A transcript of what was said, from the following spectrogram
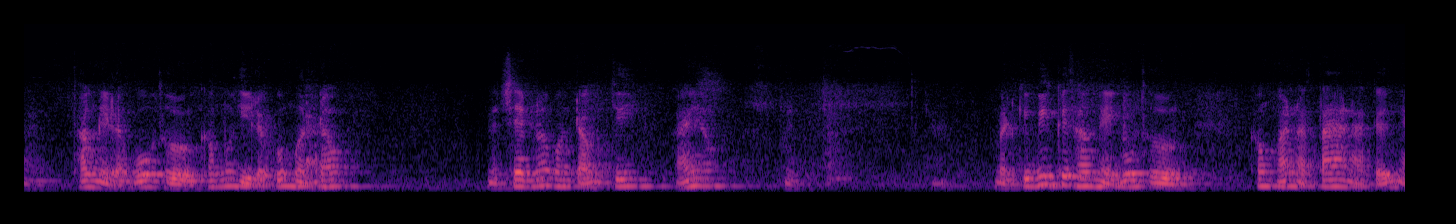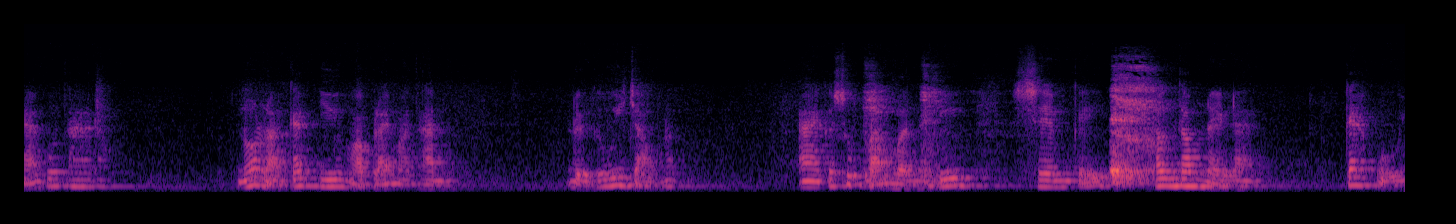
À, thân này là vô thường, không có gì là của mình đâu. Mình xem nó quan trọng chi, phải không? Mình cứ biết cái thân này vô thường, không phải là ta là tự ngã của ta đâu. Nó là các duyên hợp lại mà thành. Đừng có quý trọng nó. Ai có xúc phạm mình cứ xem cái thân tâm này là các bụi,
